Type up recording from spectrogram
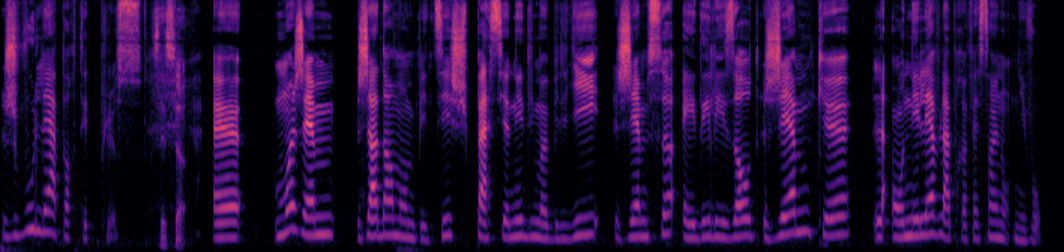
je voulais apporter de plus. C'est ça. Euh, moi, j'aime, j'adore mon métier, je suis passionnée d'immobilier, j'aime ça, aider les autres, j'aime que on élève la profession à un autre niveau.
